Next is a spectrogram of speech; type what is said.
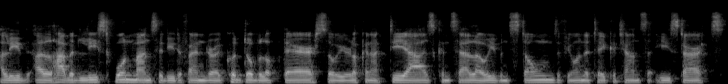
I'll, either, I'll have at least one Man City defender. I could double up there. So you're looking at Dias, Cancelo, even Stones if you want to take a chance that he starts.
